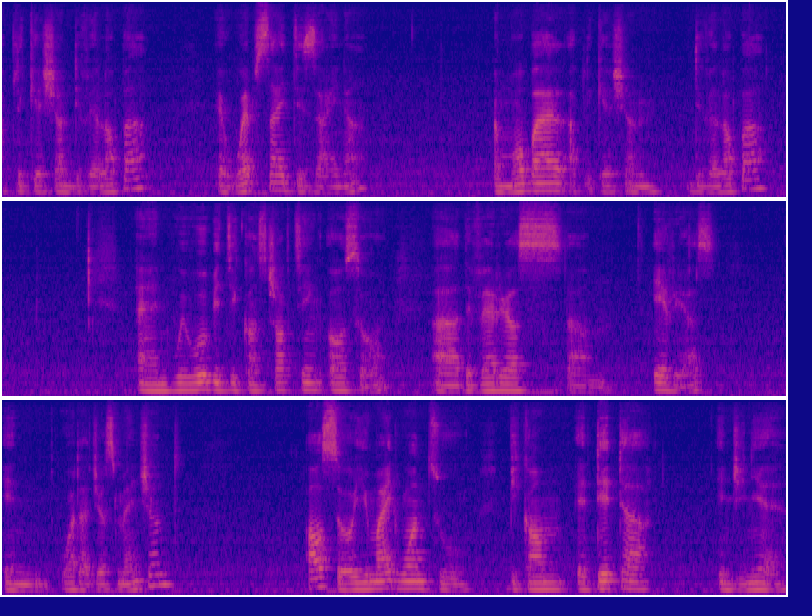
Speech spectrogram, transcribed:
application developer, a website designer, a mobile application developer, and we will be deconstructing also uh, the various um, areas in what I just mentioned. Also, you might want to become a data engineer,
